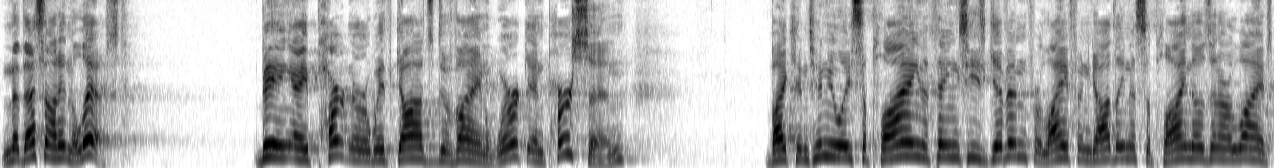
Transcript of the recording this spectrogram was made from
No, that's not in the list being a partner with God's divine work and person by continually supplying the things He's given for life and godliness, supplying those in our lives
